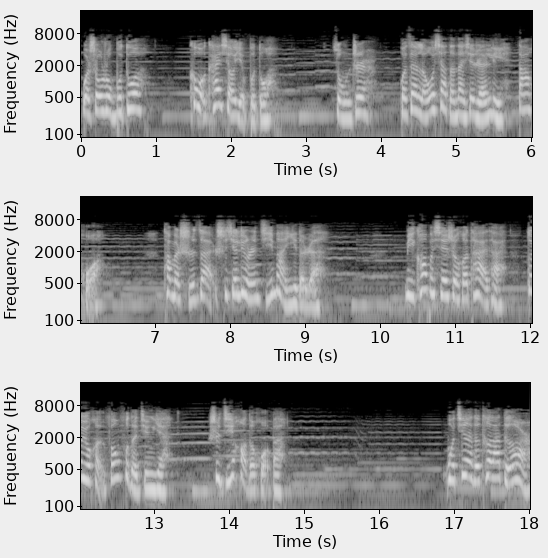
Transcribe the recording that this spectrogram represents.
我收入不多，可我开销也不多。总之，我在楼下的那些人里搭伙，他们实在是些令人极满意的人。米考普先生和太太都有很丰富的经验。”是极好的伙伴，我亲爱的特拉德尔，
